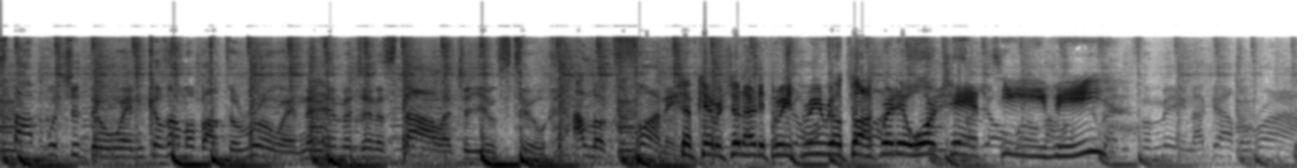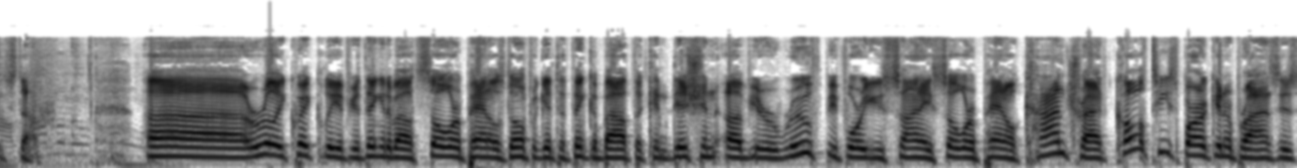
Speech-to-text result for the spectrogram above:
stop what you're doing, cause I'm about to ruin the image and the style that you're used to. I look funny. Jeff Cameron, 93.3 Real Talk Radio, War Chant TV. Good stuff. Uh, really quickly, if you're thinking about solar panels, don't forget to think about the condition of your roof before you sign a solar panel contract. Call T Spark Enterprises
